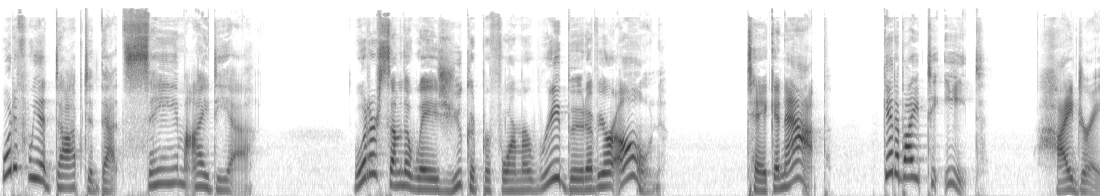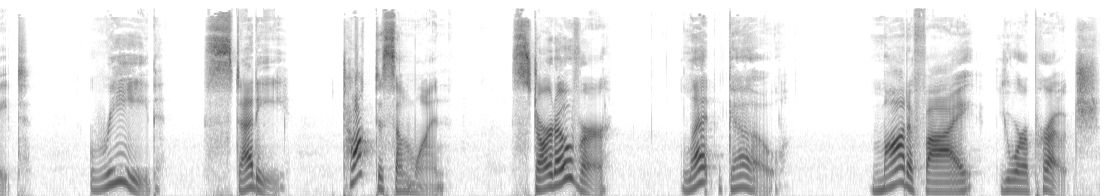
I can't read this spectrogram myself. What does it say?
what if we adopted that same idea? What are some of the ways you could perform a reboot of your own? Take a nap. Get a bite to eat. Hydrate. Read. Study. Talk to someone. Start over. Let go. Modify your approach.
